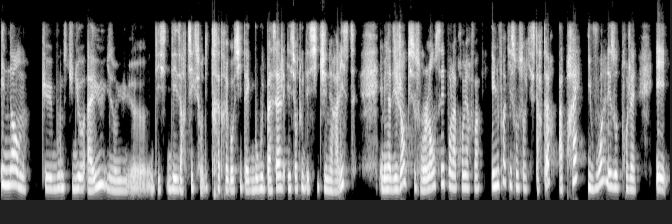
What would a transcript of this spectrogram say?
énorme que Boom Studio a eu. Ils ont eu euh, des, articles sur des très très gros sites avec beaucoup de passages et surtout des sites généralistes. Et bien il y a des gens qui se sont lancés pour la première fois. Et une fois qu'ils sont sur Kickstarter, après ils voient les autres projets et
